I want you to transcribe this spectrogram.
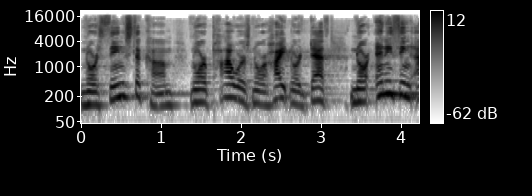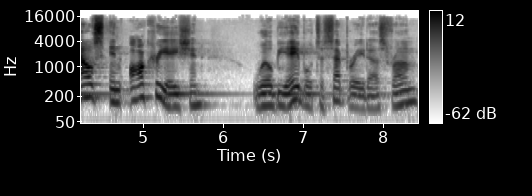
nor things to come, nor powers, nor height, nor depth, nor anything else in all creation will be able to separate us from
